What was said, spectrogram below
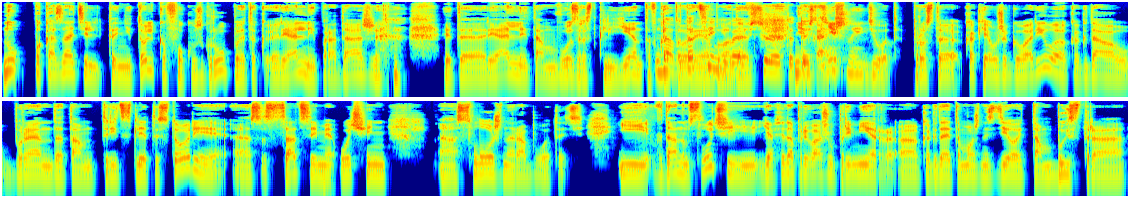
Ну, показатель-то не только фокус-группы, это реальные продажи, это реальный там возраст клиентов, да, которые вот обладают. Все это, Нет, есть... конечно, идет. Просто, как я уже говорила, когда у бренда там 30 лет истории, э, с ассоциациями очень а, сложно работать. И в данном случае я всегда привожу пример, а, когда это можно сделать там быстро,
